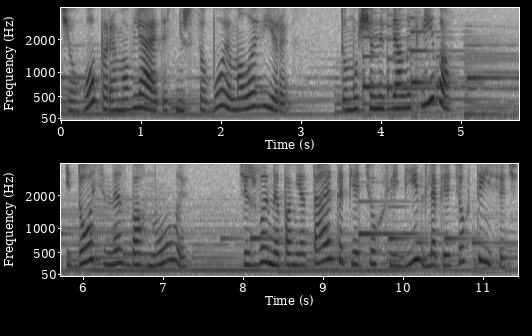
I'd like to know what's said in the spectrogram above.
Чого перемовляєтесь між собою, маловіри, тому що не взяли хліба? І досі не збагнули? Чи ж ви не пам'ятаєте п'ятьох хлібів для п'ятьох тисяч?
